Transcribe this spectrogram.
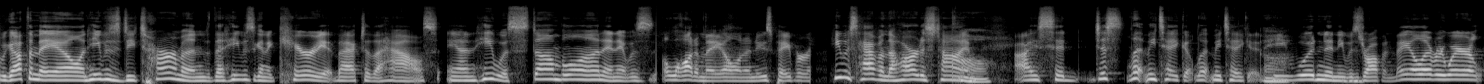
we got the mail, and he was determined that he was going to carry it back to the house. And he was stumbling, and it was a lot of mail and a newspaper. He was having the hardest time. I said, just let me take it. Let me take it. He uh. wouldn't, and he was dropping mail everywhere.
